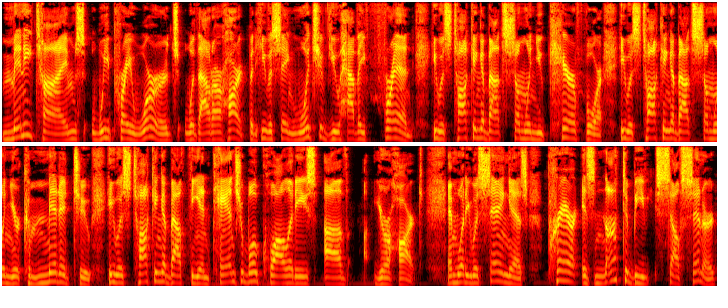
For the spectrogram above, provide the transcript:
many times we pray words without our heart, but he was saying, which of you have a friend? He was talking about someone you care for. He was talking about someone you're committed to. He was talking about the intangible qualities of your heart. And what he was saying is prayer is not to be self-centered,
